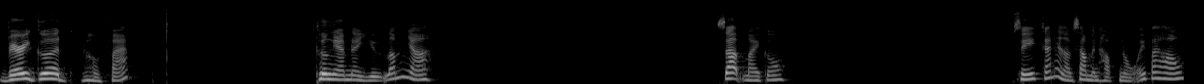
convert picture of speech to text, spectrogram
Very good. Oh, Pháp. Thương em này dữ lắm nha. Sup, Michael? See, cái này làm sao mình học nổi phải không?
